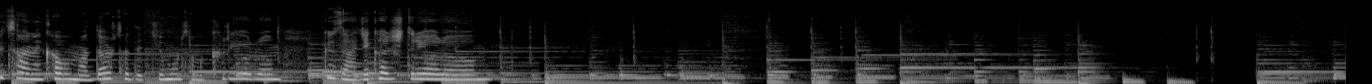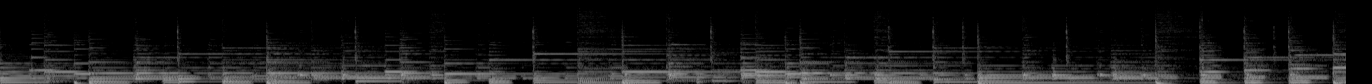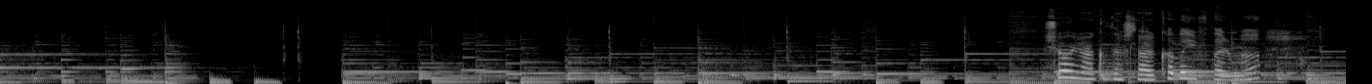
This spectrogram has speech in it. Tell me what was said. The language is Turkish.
Bir tane kabıma 4 adet yumurtamı kırıyorum. Güzelce karıştırıyorum. Şöyle arkadaşlar kadayıflarımı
